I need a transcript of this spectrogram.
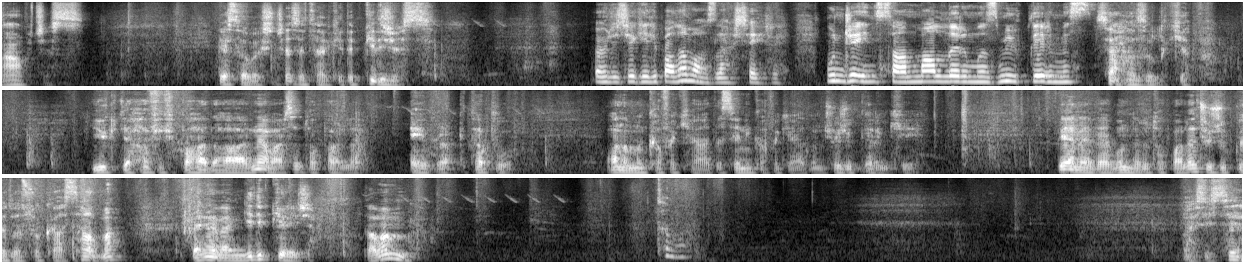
Ne yapacağız? Ya savaşacağız ya terk edip gideceğiz. Öylece gelip alamazlar şehri. Bunca insan, mallarımız, mülklerimiz. Sen hazırlık yap. Yükte hafif, pahada ağır ne varsa toparla. Evrak, tapu. Anamın kafa kağıdı, senin kafa kağıdın, çocuklarınki. Bir an evvel bunları toparla, çocukları da sokağa salma. Ben hemen gidip geleceğim. Tamam mı? Tamam. Azize,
